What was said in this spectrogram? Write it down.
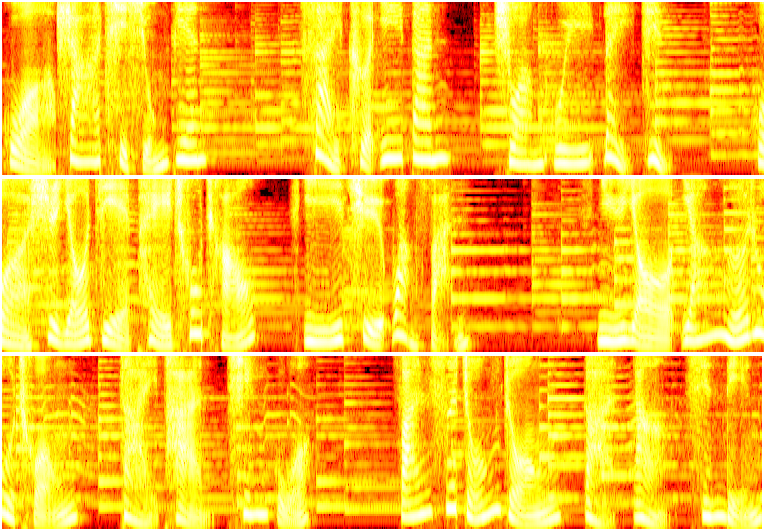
或杀气雄鞭，塞客衣单。双归泪尽，或是有解佩出朝，一去忘返。女有扬娥入宠，再盼倾国。凡思种种，感荡心灵。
